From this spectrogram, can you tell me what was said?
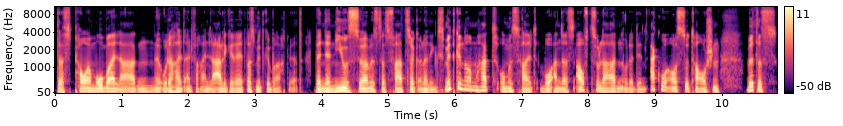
das Power Mobile Laden ne, oder halt einfach ein Ladegerät, was mitgebracht wird. Wenn der NIO Service das Fahrzeug allerdings mitgenommen hat, um es halt woanders aufzuladen oder den Akku auszutauschen, wird es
